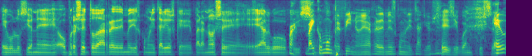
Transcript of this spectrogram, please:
evolucione o proxecto da rede de medios comunitarios que para nós é, é algo pois, vai como un pepino, eh, a rede de medios comunitarios. Eh? Sí, sí, bueno, pois, pues. Eh. Eu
